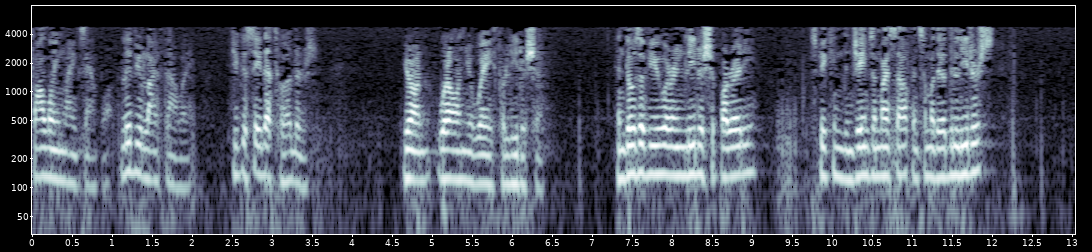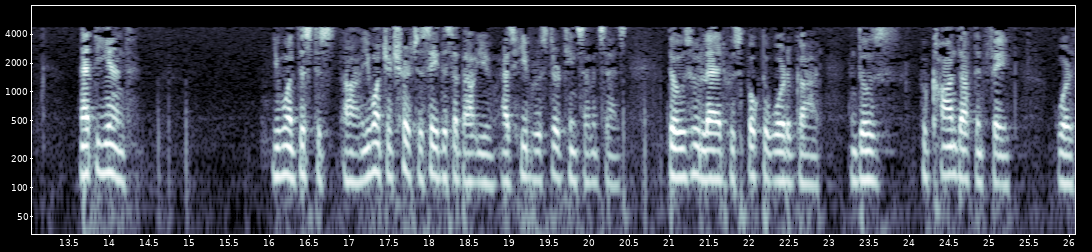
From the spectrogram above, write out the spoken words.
following my example. Live your life that way. If you could say that to others, you're on, well on your way for leadership. And those of you who are in leadership already, speaking to James and myself and some of the other leaders, at the end, you want this to, uh, you want your church to say this about you, as Hebrews 13:7 says: those who led, who spoke the word of God, and those who conduct in faith, worth,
